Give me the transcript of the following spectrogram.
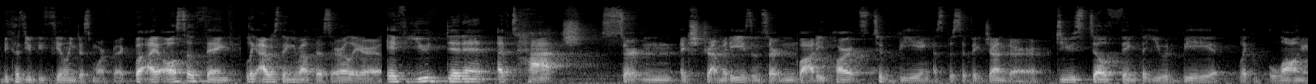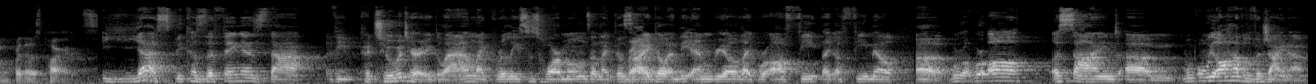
because you'd be feeling dysmorphic. But I also think, like I was thinking about this earlier, if you didn't attach certain extremities and certain body parts to being a specific gender, do you still think that you would be like longing for those parts? Yes, because the thing is that the pituitary gland like releases hormones and like the Right. zygote and the embryo like we're all fe- like a female uh we're, we're all assigned um we all have a vagina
